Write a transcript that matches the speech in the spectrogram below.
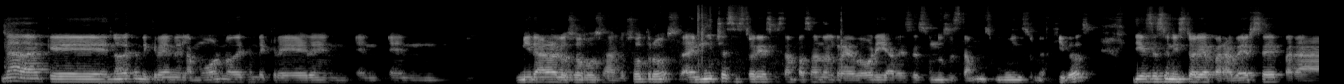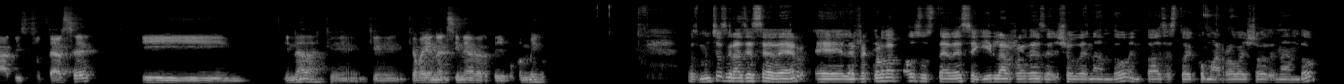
Nada, que no dejen de creer en el amor, no dejen de creer en mirar a los ojos a los otros. Hay muchas historias que están pasando alrededor y a veces unos estamos muy sumergidos. Y esta es una historia para verse, para disfrutarse y, nada, que, que, vayan al cine a verte llevo conmigo. Pues muchas gracias, Eder. Eh, les recuerdo a todos ustedes seguir las redes del show de Nando. En todas estoy como arroba el show de Nando.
